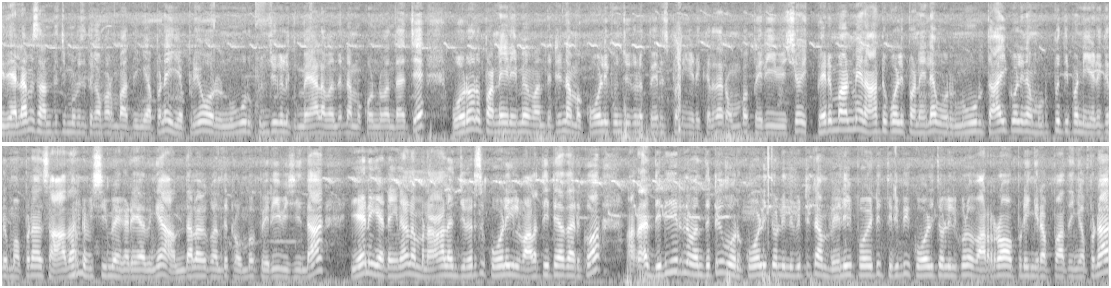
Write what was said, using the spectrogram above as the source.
இது எல்லாமே சந்திச்சு முடிச்சதுக்கப்புறம் பார்த்தீங்க அப்படின்னா எப்படியோ ஒரு நூறு குஞ்சுகளுக்கு மேலே வந்து நம்ம கொண்டு வந்தாச்சு. ஒரு ஒரு பண்ணையிலையுமே வந்துட்டு நம்ம கோழி குஞ்சுகளை பெருசு பண்ணி எடுக்கிறதா ரொம்ப பெரிய விஷயம். பெரும்பான்மை நாட்டுக்கோழி பண்ணையில் ஒரு நூறு தாய்க்கோழி நம்ம உற்பத்தி பண்ணி எடுக்கிறோம் அப்படின்னா சாதாரண விஷயமே கிடையாதுங்க. அந்த அளவுக்கு வந்துட்டு ரொம்ப பெரிய விஷயம் தான் ஏன்னு கேட்டிங்கன்னா நம்ம நாலஞ்சு வருஷம் கோழிகள் வளர்த்திட்டே தான் இருக்கோம். ஆனால் திடீர்னு வந்துட்டு ஒரு கோழி தொழில் விட்டு நம்ம வெளியே போயிட்டு திரும்பி கோழி தொழில் கூட வர்றோம் அப்படிங்கிற பார்த்தீங்க அப்படின்னா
